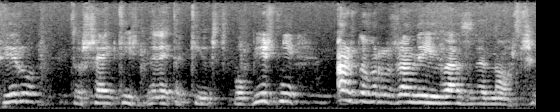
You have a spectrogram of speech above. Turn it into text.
фіру, то ще якісь були такі побічні, аж до горожани і везли ночі.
